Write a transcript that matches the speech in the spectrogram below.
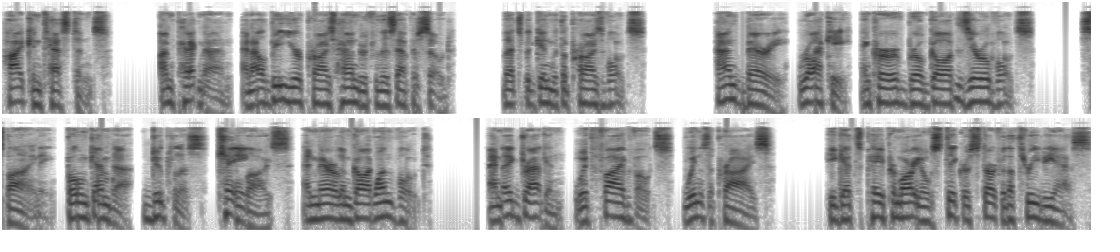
Hi contestants. I'm Pac-Man, and I'll be your prize hander for this episode. Let's begin with the prize votes. And Barry, Rocky, and Curve Bro got 0 votes. Spiny, Bone Gamba, Dupless, Chaos, and Marilyn got 1 vote. And Egg Dragon, with 5 votes, wins the prize. He gets Paper Mario Sticker Star for the 3DS.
